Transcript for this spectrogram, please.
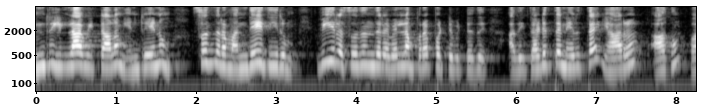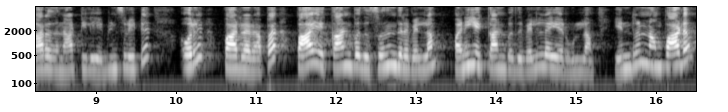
இன்று இல்லாவிட்டாலும் என்றேனும் சுதந்திரம் வந்தே தீரும். வீர சுதந்திர வெள்ளம் புறப்பட்டு விட்டது. அதை தடுத்த நிறுத்த யாரும் ஆகும் பாரத நாட்டிலே அப்படின்னு சொல்லிட்டு ஒரு பாடுறார். அப்போ பாயை காண்பது சுதந்திர வெள்ளம் பணியை காண்பது வெள்ளையர் உள்ளம் என்றும் நாம் பாடும்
